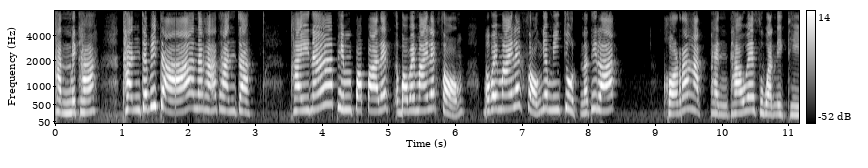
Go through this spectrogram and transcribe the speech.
ทันไหมคะ ทันจะพี่จ๋านะคะ ทันจะใครนะ พิมพ์ปอปลาเล็กบอใบไม้เลขสองบอใบไม้เลขสองยังมีจุดนะที่รัก ขอรหัสแผ่นท้าวเวสสุวรรณอีกที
